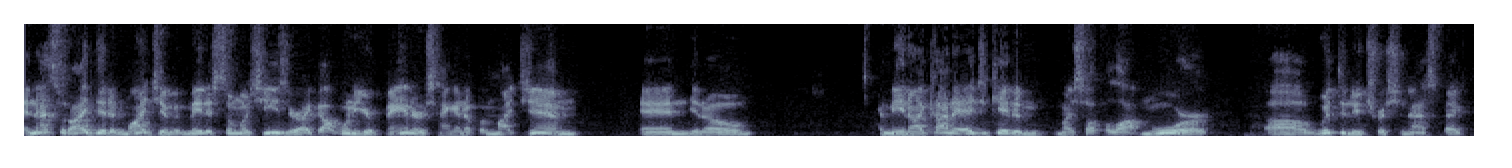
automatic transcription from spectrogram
And that's what I did at my gym. It made it so much easier. I got one of your banners hanging up in my gym and, you know, I mean, I kind of educated myself a lot more uh, with the nutrition aspect,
